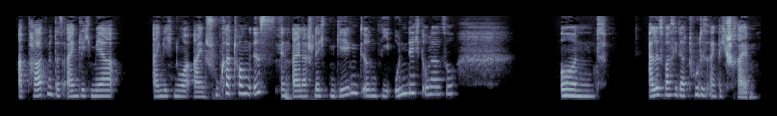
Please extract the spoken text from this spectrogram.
Apartment, das eigentlich mehr eigentlich nur ein Schuhkarton ist, in hm. einer schlechten Gegend, irgendwie undicht oder so. Und alles, was sie da tut, ist eigentlich schreiben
